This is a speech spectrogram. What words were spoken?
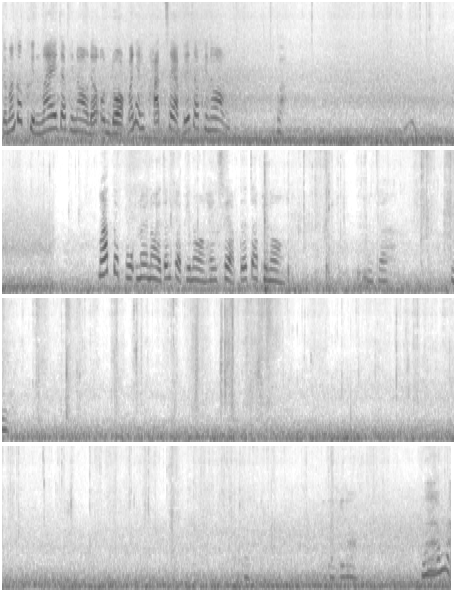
เดี๋ยวมันก็ขึ้นไหมจ้ะพี่น้องเดี๋ยวอ่อนดอกมันยังพัดแสบด้วยจ้ะพี่น้อง มาตัวปุหน่อยๆจังแสบพี่น้องแห้งแสบเด้อจ้ะพี่น้องนี่จ้ะนี่จ้ะพี่น้องน้ำไหล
